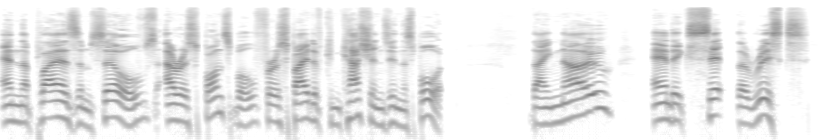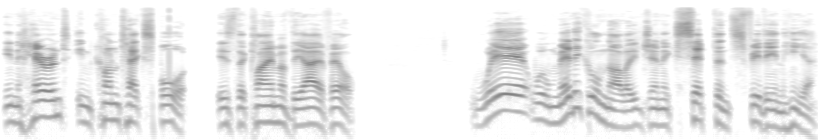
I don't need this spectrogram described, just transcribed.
and the players themselves are responsible for a spate of concussions in the sport. They know and accept the risks inherent in contact sport, is the claim of the AFL. Where will medical knowledge and acceptance fit in here?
